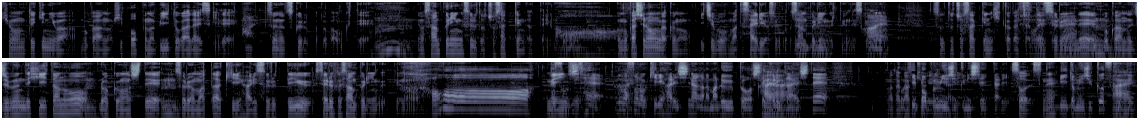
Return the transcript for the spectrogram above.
基本的には僕はあのヒップホップのビートが大好きで、はい、そういうのを作ることが多くて、うん、でもサンプリングすると著作権だったりこう昔の音楽の一部をまた再利用することサンプリングっていうんですけど、うんうんそれと著作権に引っかかっちゃったりするんで、ね。うん、僕はあの自分で弾いたのを録音して、うん、それをまた切り張りするっていうセルフサンプリングっていうのをメインに。でもその切り張りしながら、まあ、ループをして繰り返して、はいはい、またヒップホップミュージックにしていったり。そうですね。ビートミュージックを作ってい,、は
